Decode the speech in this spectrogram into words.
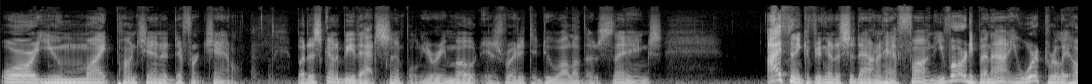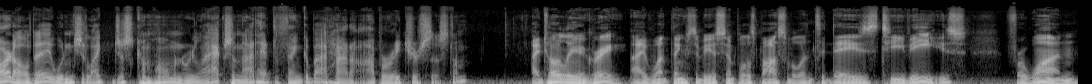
or you might punch in a different channel. But it's going to be that simple. Your remote is ready to do all of those things. I think if you're going to sit down and have fun, you've already been out, you worked really hard all day. Wouldn't you like to just come home and relax and not have to think about how to operate your system? I totally agree. I want things to be as simple as possible. And today's TVs, for one,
